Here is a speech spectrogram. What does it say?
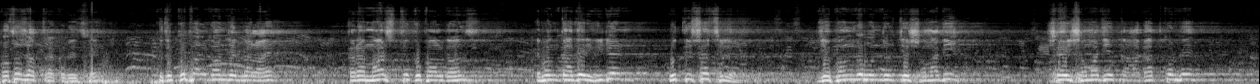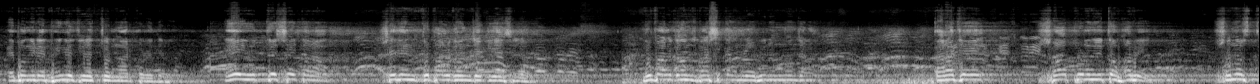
পথযাত্রা করেছে। কিন্তু গোপালগঞ্জের বেলায় তারা মার্চ টু গোপালগঞ্জ এবং তাদের হিডেন উদ্দেশ্য ছিল যে বঙ্গবন্ধুর যে সমাধি, সেই সমাধিকে আঘাত করবে এবং এটা ভেঙে চুরে চুরমার করে দেবে। এই উদ্দেশ্যে তারা সেদিন গোপালগঞ্জে গিয়েছিল গোপালগঞ্জবাসীকে আমরা অভিনন্দন জানাই। তারা যে স্বপ্রণোদিতভাবে সমস্ত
